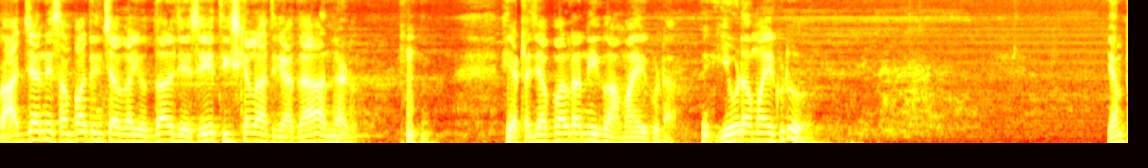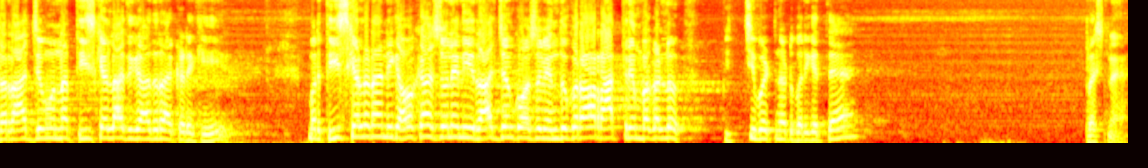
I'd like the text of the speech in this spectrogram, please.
రాజ్యాన్ని సంపాదించావుగా యుద్ధాలు చేసి తీసుకెళ్ళాది కదా అన్నాడు. ఎట్లా చెప్పాలరా నీకు అమాయకుడా? ఈవిడ అమాయకుడు? ఎంత రాజ్యం ఉన్నా తీసుకెళ్ళాది కాదురా అక్కడికి. మరి తీసుకెళ్ళడానికి అవకాశం లేని రాజ్యం కోసం ఎందుకురా రాత్రింబగళ్ళు పిచ్చి పట్టినట్టు పరిగెత్తే? ప్రశ్న.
